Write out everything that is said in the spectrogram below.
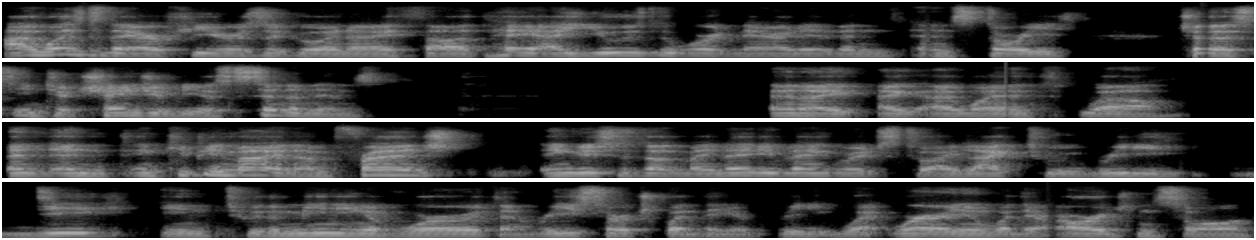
I was there a few years ago and I thought, hey, I use the word narrative and, and stories just interchangeably as synonyms. And I, I, I went, well, and, and and keep in mind i'm french english is not my native language so i like to really dig into the meaning of words and research what they really where you know what their origin so on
